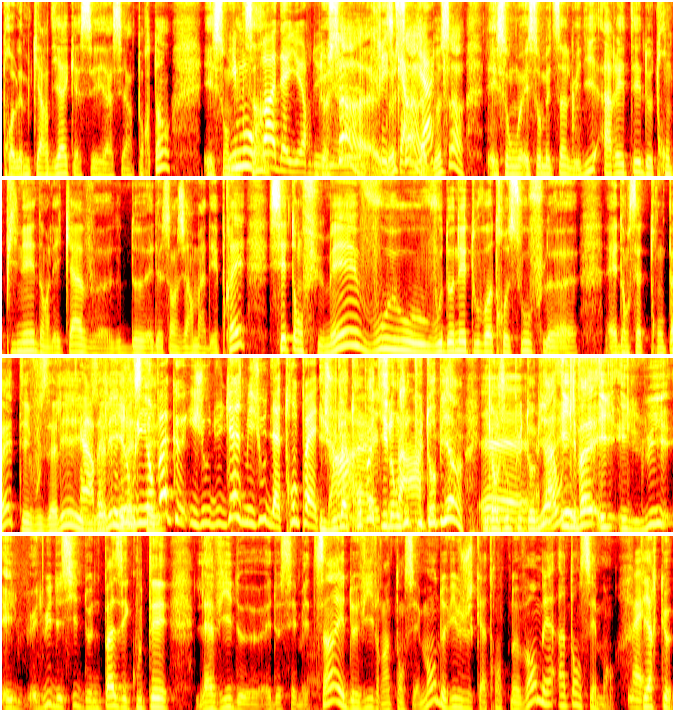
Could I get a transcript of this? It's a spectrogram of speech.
problèmes cardiaques assez, assez importants. Et son Il médecin, mourra d'ailleurs de ça, crise de ça, cardiaque. de ça. Et son, et son médecin lui dit arrêtez de trompiner dans les caves de, de Saint-Germain-des-Prés, c'est enfumé, vous, vous donnez tout votre souffle euh, dans cette trompette et vous allez, Alors, vous allez y N'oublions pas qu'il joue du jazz, mais il joue de la trompette. Il joue de la hein, trompette, euh, il en joue plutôt bien. Il en joue Euh, plutôt bien. bah oui. Il va, il, il- lui, il, lui décide de ne pas écouter l'avis de, de ses médecins et de vivre intensément, de vivre jusqu'à 39 ans, mais intensément. Ouais. C'est-à-dire que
